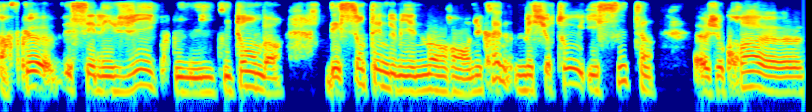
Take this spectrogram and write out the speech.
parce que c'est les vies qui, tombent, des centaines de milliers de morts en Ukraine, mais surtout, il cite, euh, je crois, euh,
